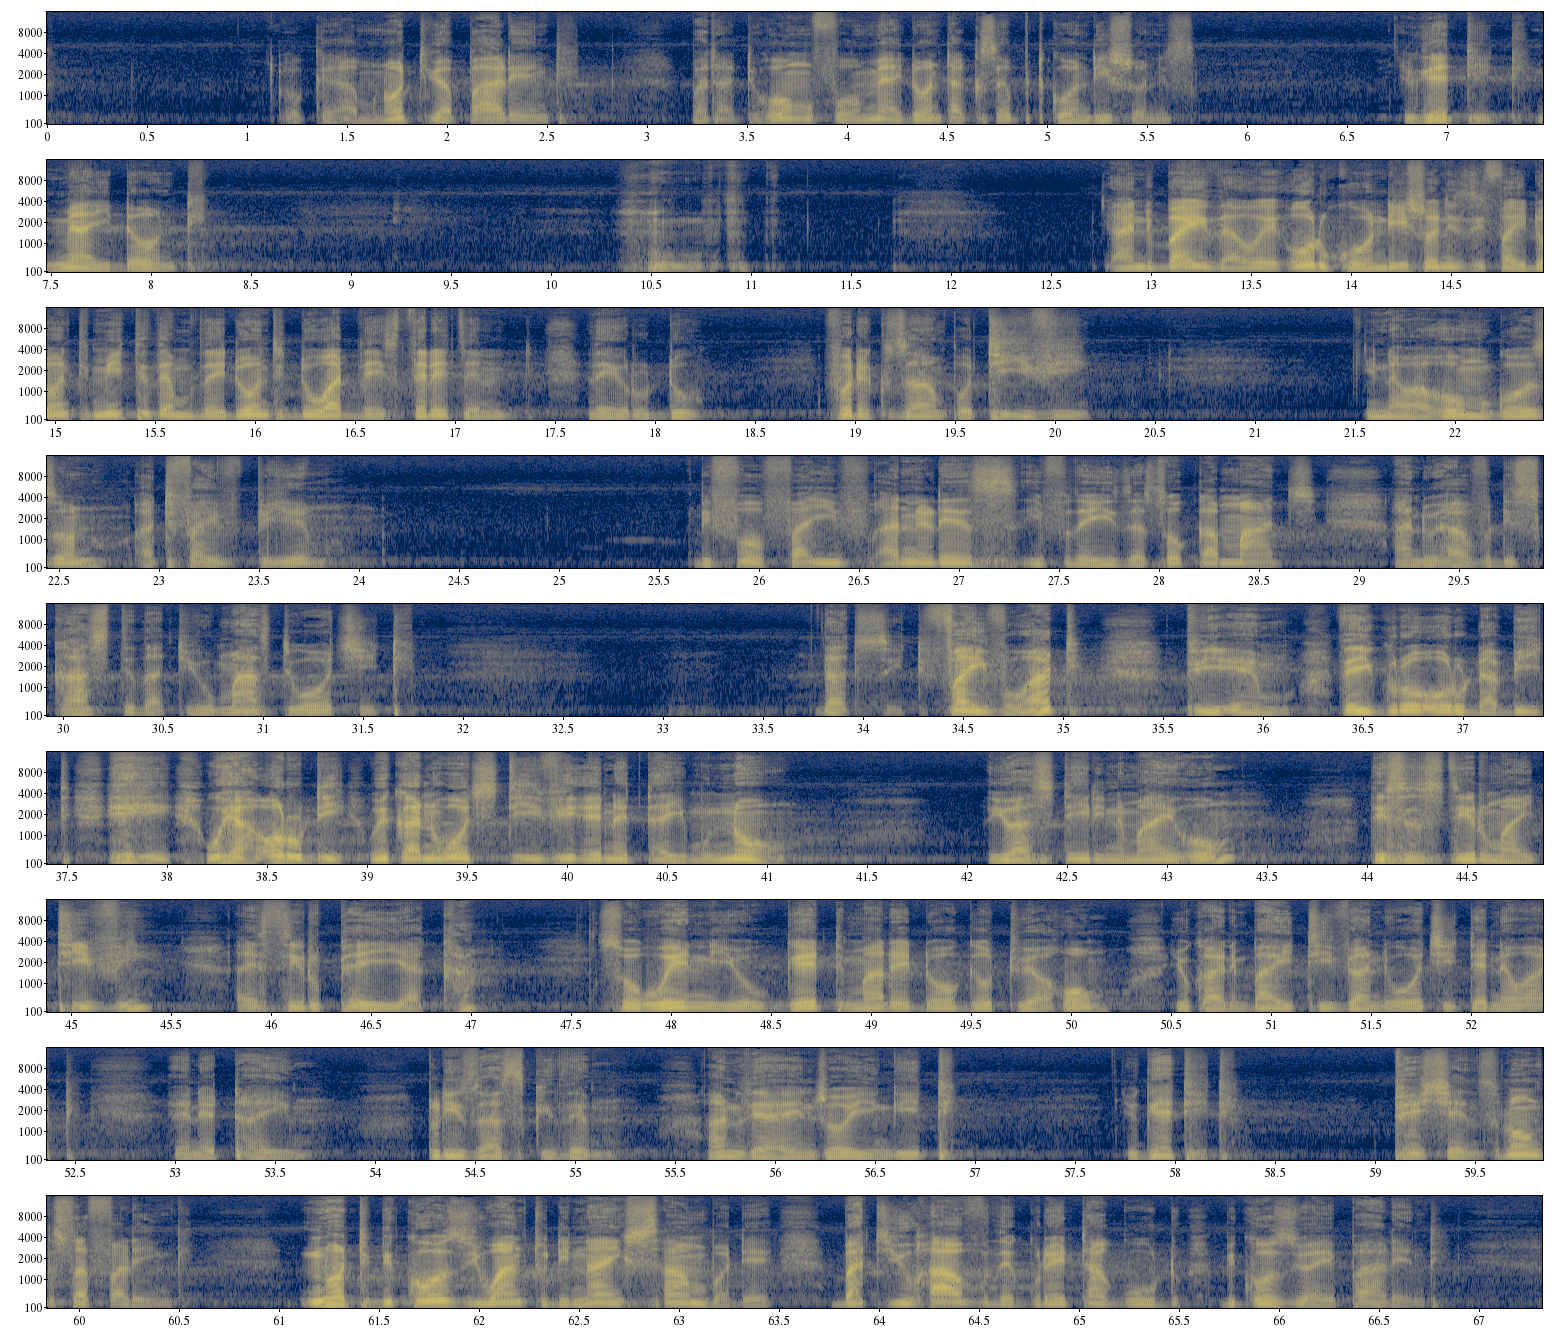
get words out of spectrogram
Okay, I'm not your parent, but at home for me, I don't accept conditions. You get it? Me, I don't. and by the way, all conditions, if I don't meet them, they don't do what they threatened they will do. For example, TV in our home goes on at 5 p.m. Before 5, unless if there is a soccer match and we have discussed that you must watch it. That's it. 5 what? p.m. They grow old a bit. Hey, we are old. We can watch TV anytime. No. You are still in my home. This is still my TV. I still pay car. So when you get married or go to your home, you can buy TV and watch it anywhere, anytime. Please ask them. And they are enjoying it. You get it? Patience, long suffering. Not because you want to deny somebody, but you have the greater good because you are a parent.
